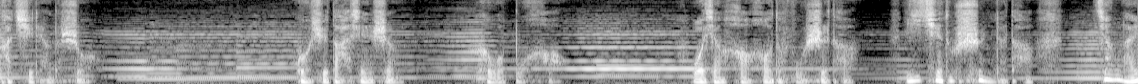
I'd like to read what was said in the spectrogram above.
他凄凉地说：“过去大先生和我不好，我想好好的服侍他，一切都顺着他，将来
